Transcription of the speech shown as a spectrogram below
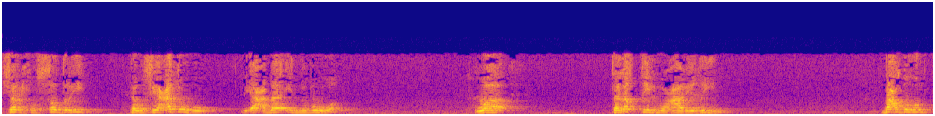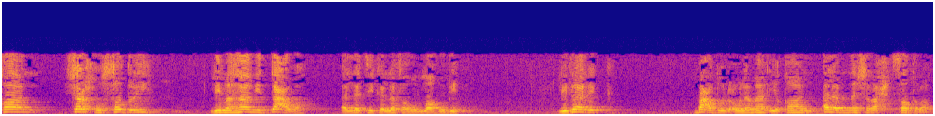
شرح الصدر توسعته لأعباء النبوة وتلقي المعارضين. بعضهم قال شرح الصدر لمهام الدعوة التي كلفه الله بها لذلك بعض العلماء قال ألم نشرح صدرك؟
